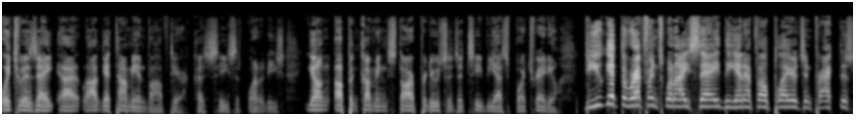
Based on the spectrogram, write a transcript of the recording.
which was a. Uh, I'll get Tommy involved here because he's one of these young up and coming star producers at CBS Sports Radio. Do you get the reference when I say the NFL players in practice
